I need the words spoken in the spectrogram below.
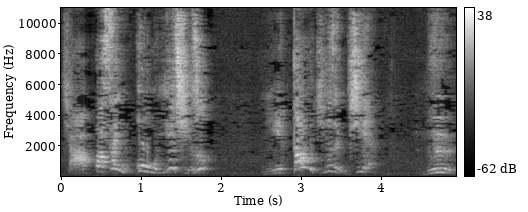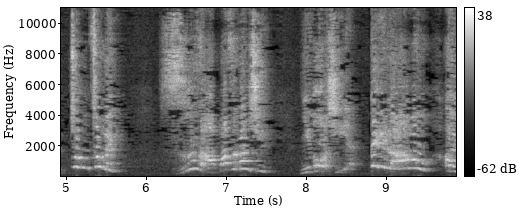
加八省恶一起事，你高级人先，乱中作为，四大八字东西。你莫写对了，哎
